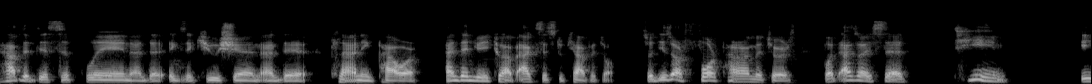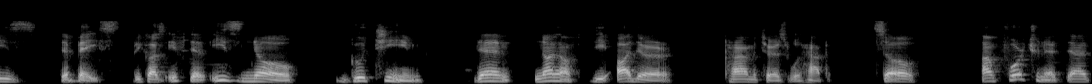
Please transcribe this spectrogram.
have the discipline and the execution and the planning power, and then you need to have access to capital. So these are four parameters. But as I said, team is the base because if there is no good team, then none of the other parameters will happen. So I'm fortunate that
